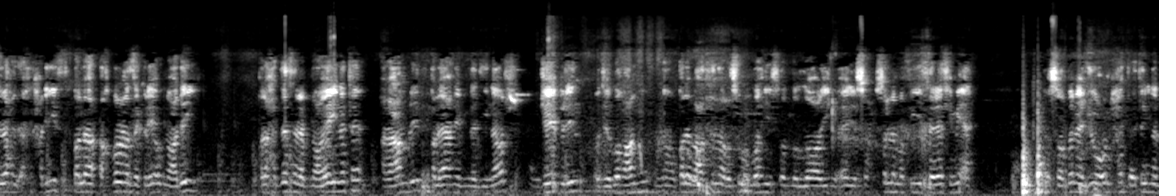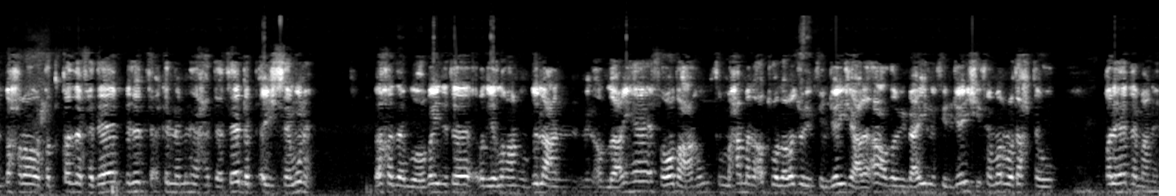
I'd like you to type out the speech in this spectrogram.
واحد آخر حديث قال أخبرنا زكريا بن عدي قال حدثنا ابن عيينة عن عمرو قال يعني ابن دينار عن جابر رضي الله عنه أنه قال بعثنا رسول الله صلى الله عليه وآله وصحبه وسلم في ثلاثمائة أصابنا جوع حتى أتينا البحر وقد قذف دابة فأكلنا منها حتى ثابت أجسامنا. فأخذ أبو عبيدة رضي الله عنه ضلعا من أضلاعها فوضعه ثم حمل أطول رجل في الجيش على أعظم بعير في الجيش فمر تحته. قال هذا معناه.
